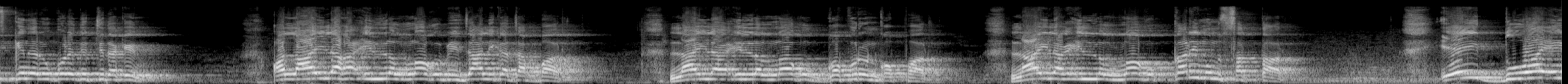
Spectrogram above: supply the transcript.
স্ক্রিনের উপরে দিচ্ছি দেখেন। অলাইলাহা ইল্লাল্লাহ জাব্বার। লাইলাহা ইল্লাল্লাহ গফরুন গফার লাইলাহা সাত্তার। এই দুয়া, এই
